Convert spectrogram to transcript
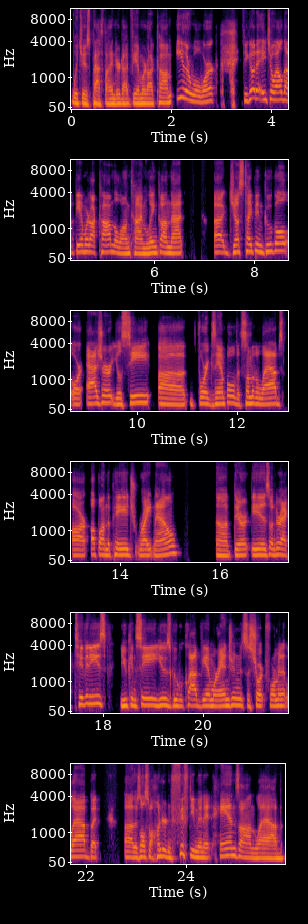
which is pathfinder.vmware.com. Either will work. If you go to hol.vmware.com, the long time link on that, uh, just type in Google or Azure. You'll see, uh, for example, that some of the labs are up on the page right now. Uh, there is under activities, you can see use Google Cloud VMware Engine. It's a short four minute lab, but uh, there's also a 150 minute hands on lab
